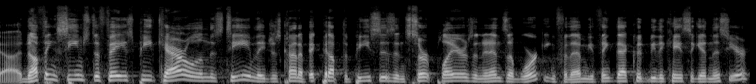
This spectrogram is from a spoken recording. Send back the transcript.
uh, nothing seems to faze Pete Carroll and this team. They just kind of pick up the pieces, insert players, and it ends up working for them. You think that could be the case again this year?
